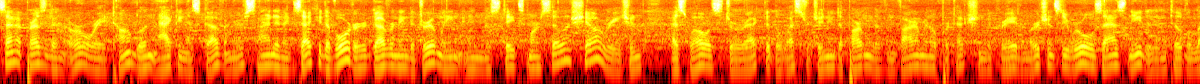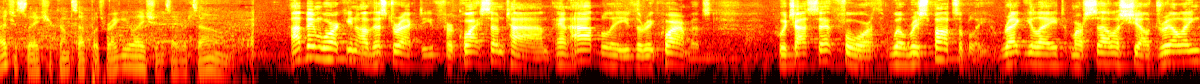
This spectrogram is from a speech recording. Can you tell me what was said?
Senate President Earl Ray Tomblin, acting as governor, signed an executive order governing the drilling in the state's Marcellus Shale region, as well as directed the West Virginia Department of Environmental Protection to create emergency rules as needed until the legislature comes up with regulations of its own. I've been working on this directive for quite some time, and I believe the requirements which I set forth will responsibly regulate Marcellus shale drilling,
